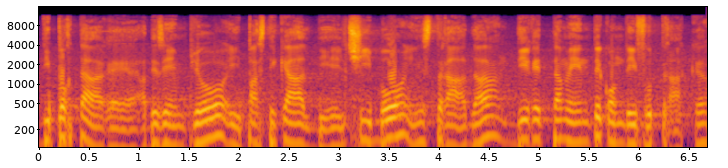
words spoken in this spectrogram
di portare ad esempio i pasti caldi e il cibo in strada direttamente con dei food truck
